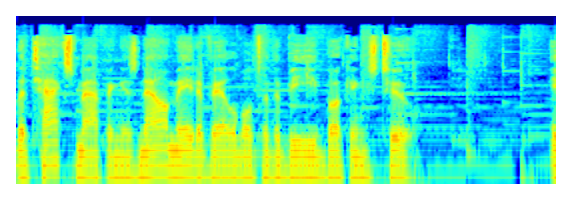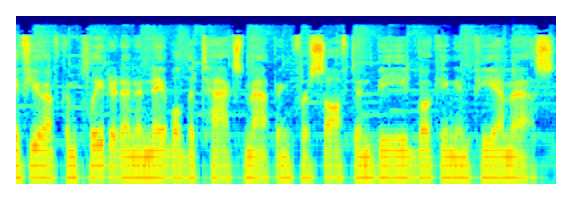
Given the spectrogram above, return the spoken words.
the tax mapping is now made available to the BE bookings too. If you have completed and enabled the tax mapping for Softinn BE booking in PMS,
